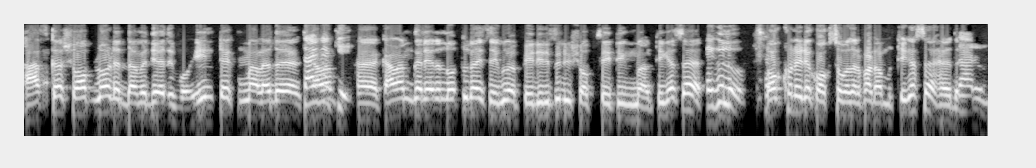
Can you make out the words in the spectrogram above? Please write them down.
আজকে সব লটের দামে দিয়ে দিব। ইনটেক মাল? হ্যাঁ কালামকারী এদের নতুন আছে এগুলো পেডির পেডি সব সেটিং মাল ঠিক আছে? এগুলো? কখন এটা কক্সবাজার পাঠাবো ঠিক আছে? হ্যাঁ দারুণ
